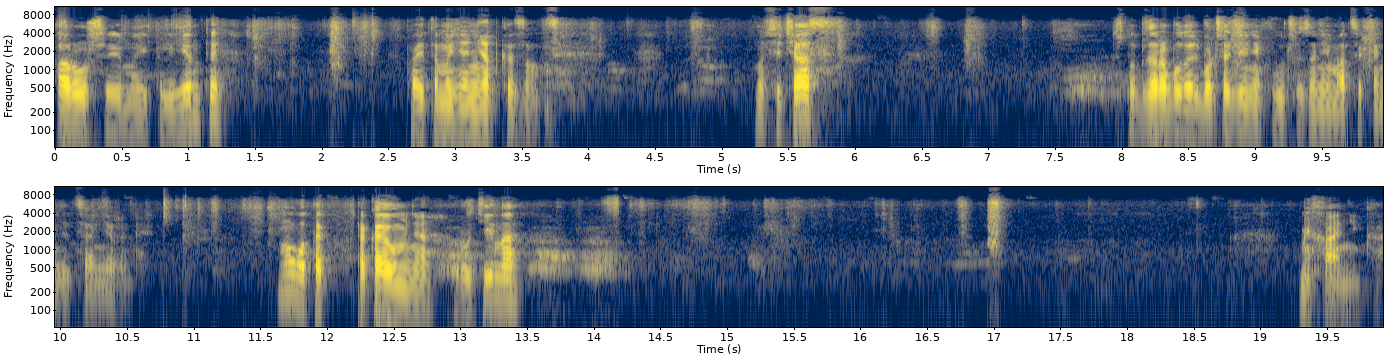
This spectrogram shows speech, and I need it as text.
хорошие мои клиенты. Поэтому я не отказался. Но сейчас, чтобы заработать больше денег, лучше заниматься кондиционерами. Ну вот так, такая у меня рутина. Механика.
